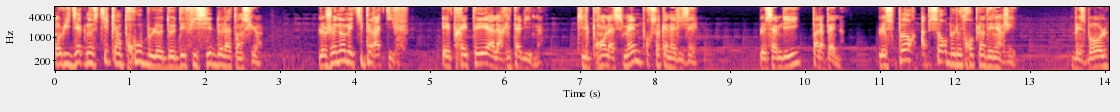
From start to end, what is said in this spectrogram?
on lui diagnostique un trouble de déficit de l'attention. Le jeune homme est hyperactif et traité à la ritaline, qu'il prend la semaine pour se canaliser. Le samedi, pas la peine. Le sport absorbe le trop-plein d'énergie. Baseball,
